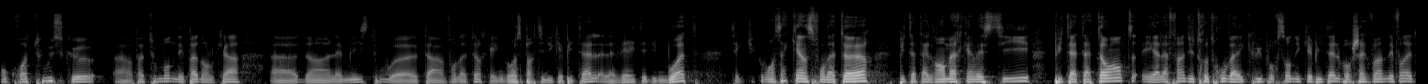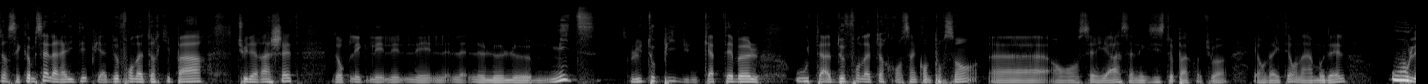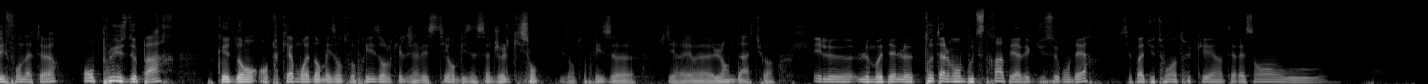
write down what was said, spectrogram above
on croit tous que, euh, enfin tout le monde n'est pas dans le cas euh, d'un Lemlist où tu as un fondateur qui a une grosse partie du capital. La vérité d'une boîte, c'est que tu commences à 15 fondateurs, puis tu as ta grand-mère qui investit, puis tu as ta tante, et à la fin tu te retrouves avec 8% du capital pour chaque des fondateurs. C'est comme ça la réalité, puis il y a deux fondateurs qui partent, tu les rachètes. Donc le mythe, l'utopie d'une cap table où tu as deux fondateurs qui ont 50% euh, en série A, ça n'existe pas. Quoi, tu vois et en vérité, on a un modèle où les fondateurs ont plus de parts que dans, en tout cas moi, dans mes entreprises dans lesquelles j'investis en business angel, qui sont des entreprises, euh, je dirais, euh, lambda, tu vois. Et le, le modèle totalement bootstrap et avec du secondaire, c'est pas du tout un truc qui est intéressant ou?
